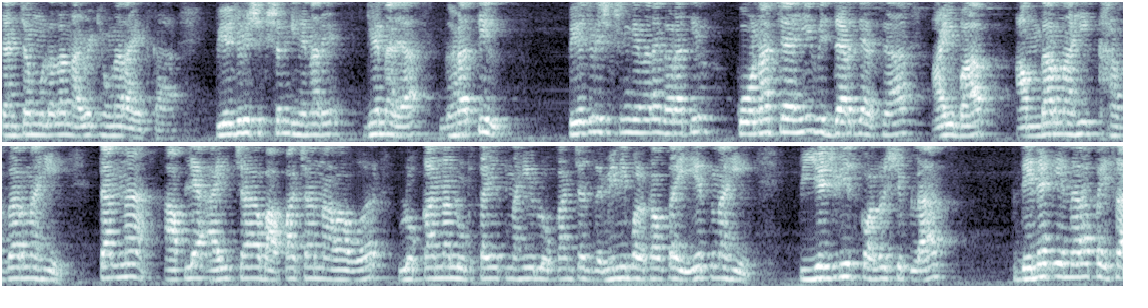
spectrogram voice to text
त्यांच्या मुलाला नावे ठेवणार आहेत का? पीएचडी शिक्षण घेणारे घेणाऱ्या घरातील पीएचडी शिक्षण घेणाऱ्या घरातील कोणाच्याही विद्यार्थ्याचा आईबाप आमदार नाही खासदार नाही त्यांना आपल्या आईच्या बापाच्या नावावर लोकांना लुटता येत नाही लोकांच्या जमिनी बळकावता येत नाही. पीएचडी स्कॉलरशिपला देण्यात येणारा पैसा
